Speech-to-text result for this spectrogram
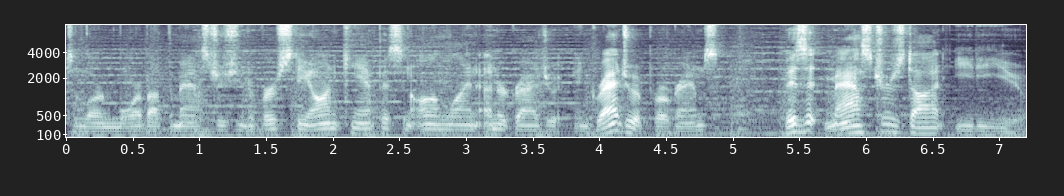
To learn more about the Masters University on campus and online undergraduate and graduate programs, visit masters.edu.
